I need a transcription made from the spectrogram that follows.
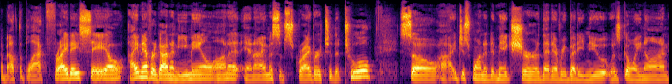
about the Black Friday sale. I never got an email on it, and I'm a subscriber to the tool. So uh, I just wanted to make sure that everybody knew it was going on.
